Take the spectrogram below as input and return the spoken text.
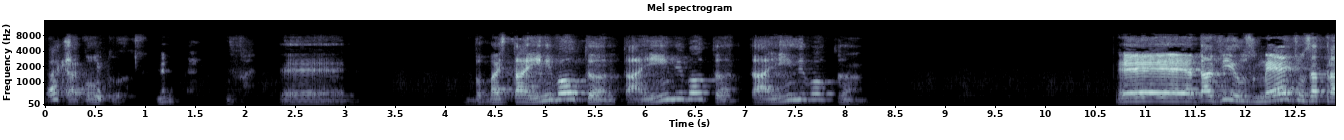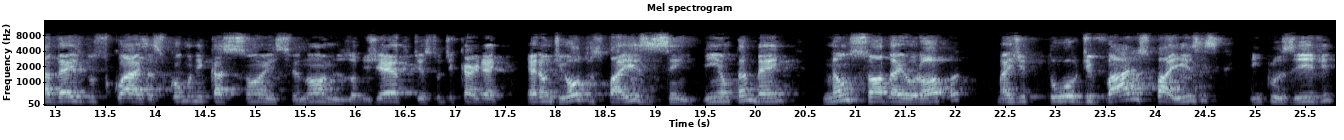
okay. voltou. Né? É, mas está indo e voltando, está indo e voltando, está indo e voltando. É, Davi, os médiums através dos quais as comunicações, fenômenos, objetos de estudo de Kardec eram de outros países? Sim, vinham também, não só da Europa, mas de, de vários países, inclusive.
